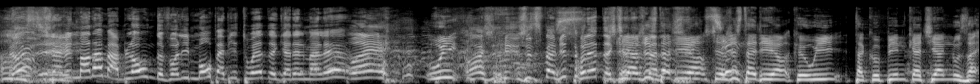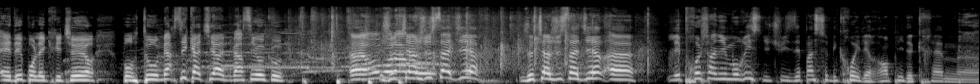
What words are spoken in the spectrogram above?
Là, J'avais demandé à ma blonde de voler mon papier de toilette de Gad Elmaleh. Ouais Oui Ouais, j'ai- j'ai du papier de toilette de Je tiens Gad juste à Elmaleh. dire, je tiens juste à dire que oui, ta copine Katiane nous a aidés pour l'écriture, pour tout. Merci Katiane, merci beaucoup. Euh, je tiens bon. juste à dire, je tiens juste à dire, euh, les prochains humoristes n'utilisez pas ce micro, il est rempli de crème. euh.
